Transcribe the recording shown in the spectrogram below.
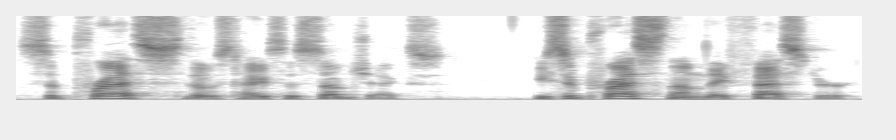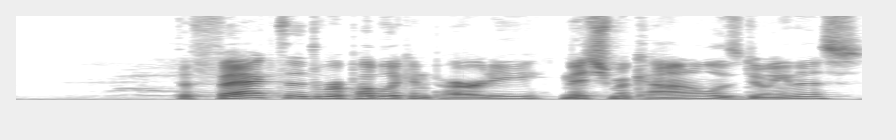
suppress those types of subjects. You suppress them, they fester. The fact that the Republican Party, Mitch McConnell, is doing this,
